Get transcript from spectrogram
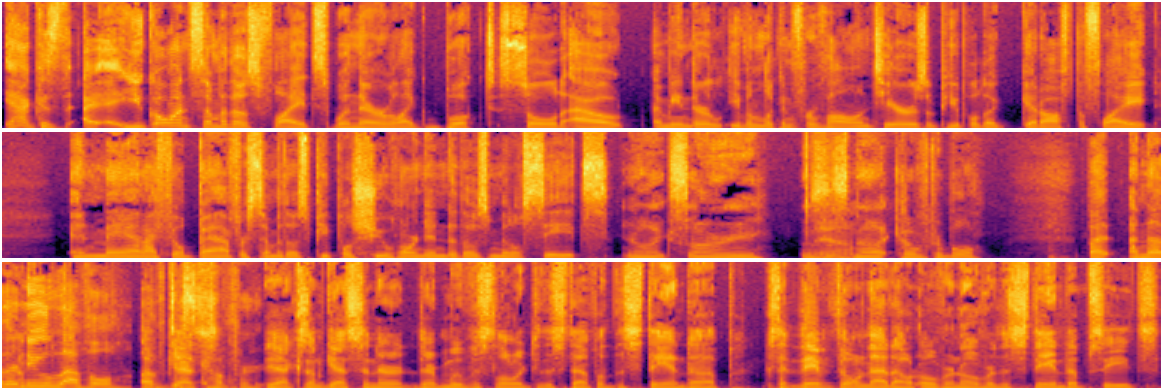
Yeah, because you go on some of those flights when they're like booked, sold out. I mean, they're even looking for volunteers of people to get off the flight. And man, I feel bad for some of those people shoehorned into those middle seats. You're like, sorry, this is not comfortable. But another new level of I'm guess- discomfort. Yeah, because I'm guessing they're they're moving slowly to the stuff of the stand up. Because they've thrown that out over and over. The stand up seats.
